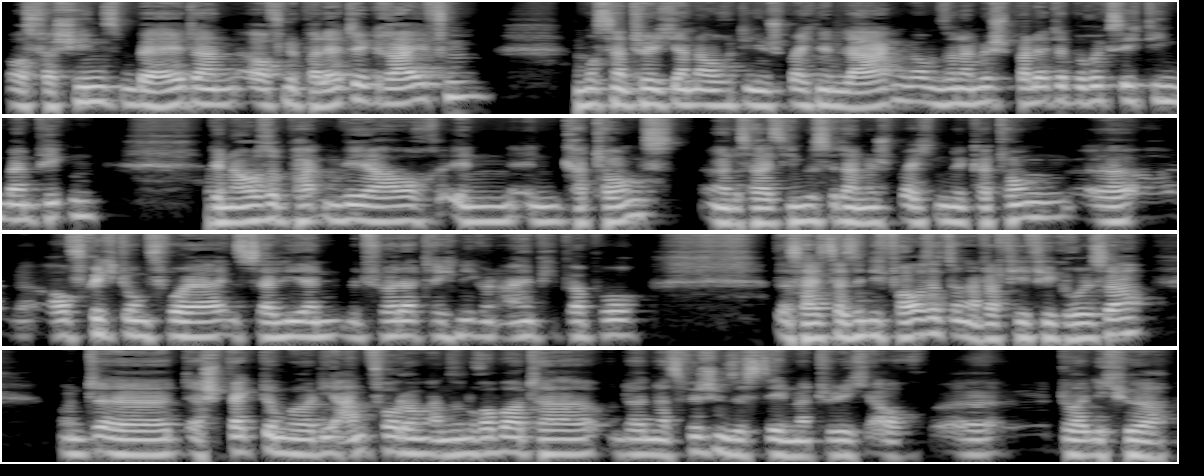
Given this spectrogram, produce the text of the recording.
aus verschiedensten Behältern auf eine Palette greifen, muss natürlich dann auch die entsprechenden Lagen um so einer Mischpalette berücksichtigen beim Picken. Genauso packen wir ja auch in, in Kartons. Äh, das heißt, ich müsste dann entsprechende Kartonaufrichtung äh, vorher installieren mit Fördertechnik und allem Pipapo. Das heißt, da sind die Voraussetzungen einfach viel, viel größer. Und äh, das Spektrum oder die Anforderungen an so einen Roboter und dann das Zwischensystem natürlich auch äh, deutlich höher.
